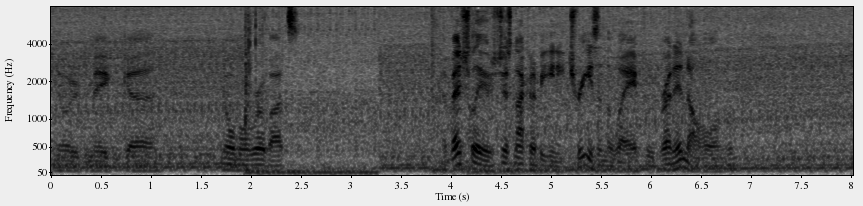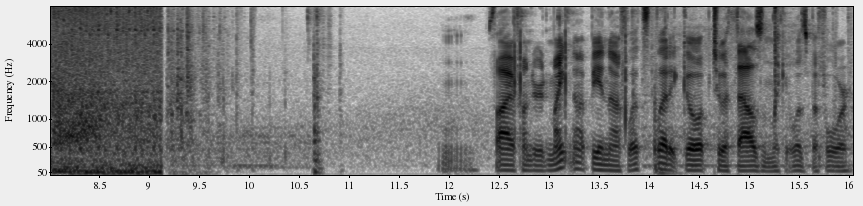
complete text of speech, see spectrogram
in order to make uh, normal robots. Eventually, there's just not going to be any trees in the way if we run into all of them. Hmm, 500 might not be enough. Let's let it go up to a 1,000 like it was before.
